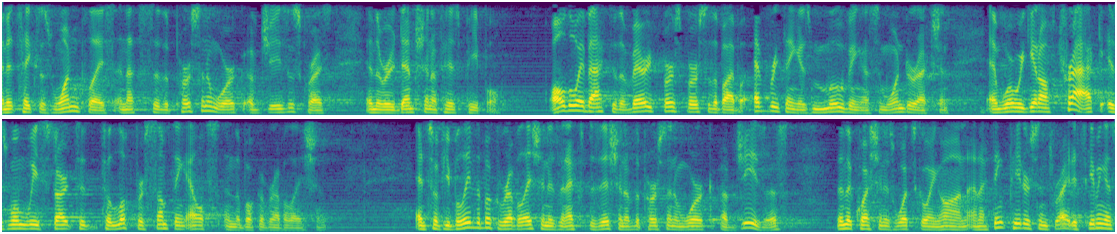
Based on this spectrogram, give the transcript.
And it takes us one place, and that's to the person and work of Jesus Christ and the redemption of his people. All the way back to the very first verse of the Bible, everything is moving us in one direction. And where we get off track is when we start to, to look for something else in the book of Revelation. And so if you believe the book of Revelation is an exposition of the person and work of Jesus, then the question is what's going on? And I think Peterson's right. It's giving us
